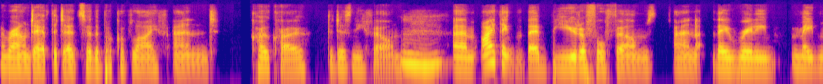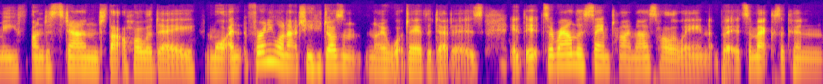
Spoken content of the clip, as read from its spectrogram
around day of the dead so the book of life and coco the disney film Mm. um, I think that they're beautiful films and they really made me understand that holiday more. And for anyone actually who doesn't know what Day of the Dead is, it, it's around the same time as Halloween, but it's a Mexican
